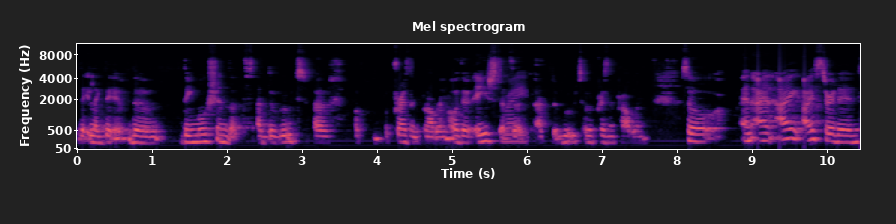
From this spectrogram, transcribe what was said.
like the, the the emotion that's at the root of a, present problem, or the age that's right. at, at, the root of a present problem. So, and, and I I started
